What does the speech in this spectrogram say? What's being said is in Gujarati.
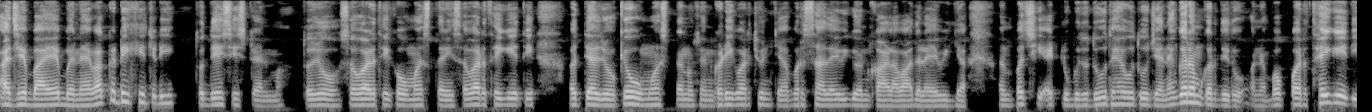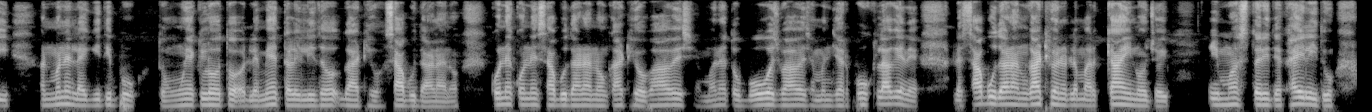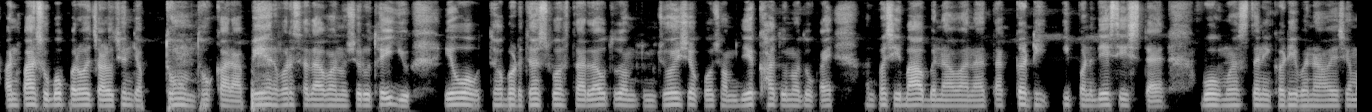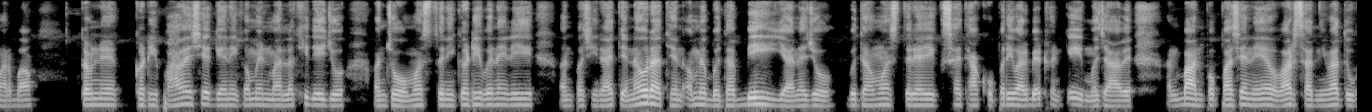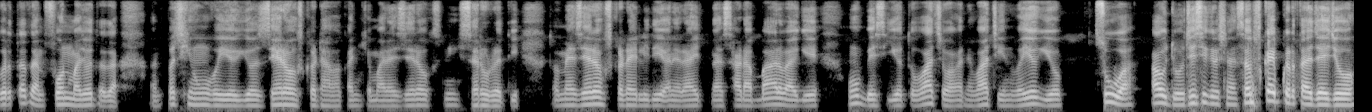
આજે બાએ બનાવ્યા કઢી ખીચડી? તો દેશી સ્ટાઇલમાં. તો જો, સવારથી કહું મસ્તની સવાર થઈ ગઈ હતી. અત્યારે જો કેવું મસ્તનું છે ને, ઘડીક વાર થયું ને ત્યાં વરસાદ આવી ગયો ને, કાળા વાદળા આવી ગયા. અને પછી એટલું બધું દૂધ આવ્યું હતું જેને ગરમ કરી દીધું. અને બપોર થઈ ગઈ હતી અને મને લાગી હતી ભૂખ. તો હું એકલો હતો એટલે મેં તળી લીધો ગાંઠિયો, સાબુદાણાનો. કોને કોને સાબુદાણાનો ગાંઠિયો ભાવે છે? મને તો બહુ જ ભાવે છે. મને જ્યારે ભૂખ લાગે ને, એટલે સાબુદાણાનો ગાંઠિયો ને એટલે મારે કાંઈ ન જોઈ. એ મસ્ત રીતે ખાઈ લીધું અને પાછું બપોર વચાળું થયું ને ત્યાં ધૂમ ધોકારા, ભેર વરસાદ આવવાનું શરૂ થઈ ગયું. એવો જબરજસ્ત વરસાદ આવતો હતો તમે જોઈ શકો છો, આમ દેખાતું નહોતું કાંઈ. અને પછી બા બનાવવાના હતા કઢી એ પણ દેશી સ્ટાઇલ બહુ મસ્તની કઢી બનાવે છે મારા બા. તમને કઢી ભાવે છે કે એની કમેન્ટમાં લખી દેજો. અને જો મસ્તની કઢી બનાવી અને પછી રાતે નવરા થઈને અમે બધા બેહી ગયા અને જો બધા મસ્ત રહ્યા, એક સાથે આખો પરિવાર બેઠો ને કેવી મજા આવે. અને બા અને પપ્પા છે ને એ વરસાદની વાતો કરતા હતા અને ફોનમાં જોતા હતા. અને પછી હું વયો ગયો ઝેરોક્સ કઢાવવા કારણ કે મારે ઝેરોક્સની જરૂર હતી. તો મેં ઝેરોક્સ કઢાવી લીધી અને રાતના સાડા બાર વાગે હું બેસી ગયો તો વાંચવા અને વાંચીને વયો ગયો. સુવા. આવજો. જય શ્રી કૃષ્ણ. સબસ્ક્રાઈબ કરતા જઈજો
